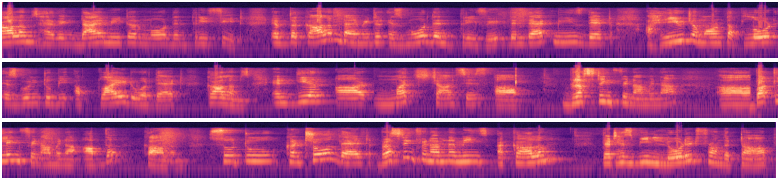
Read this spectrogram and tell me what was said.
columns having diameter more than 3 feet. If the column diameter is more than 3 feet then that means that a huge amount of load is going to be applied over that columns. And there are much chances of bursting phenomena uh, buckling phenomena of the column. So to control that, bursting phenomena means a column that has been loaded from the top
